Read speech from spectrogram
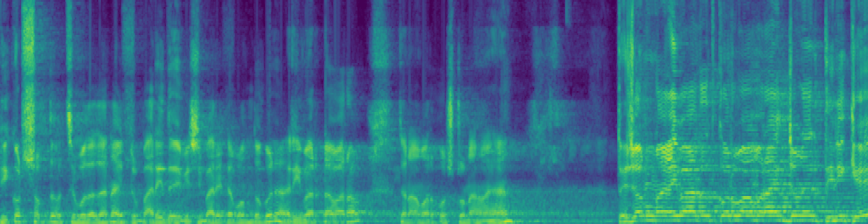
বিকট শব্দ হচ্ছে, বোঝা যায় না? একটু বাড়ি দেয় বেশি, বাড়িটা বন্ধ করে রিভারটা বাড়াও, যেন আমার কষ্ট না হয় হ্যাঁ? তো এই জন্য ইবাদত করব আমরা একজনের, তিনি কে?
